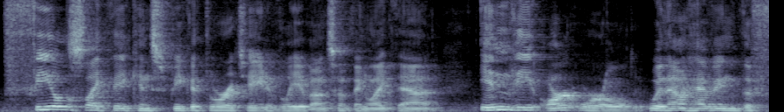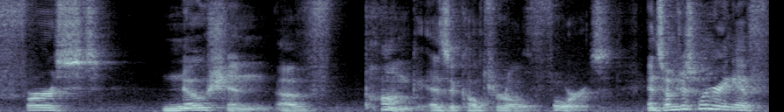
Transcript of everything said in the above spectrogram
feels like they can speak authoritatively about something like that in the art world without having the first notion of punk as a cultural force. And so I'm just wondering if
